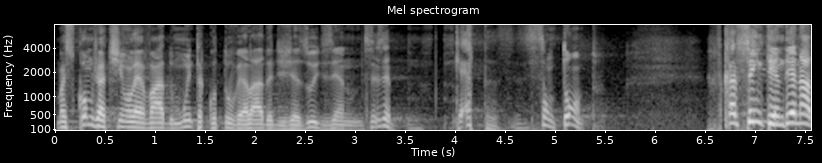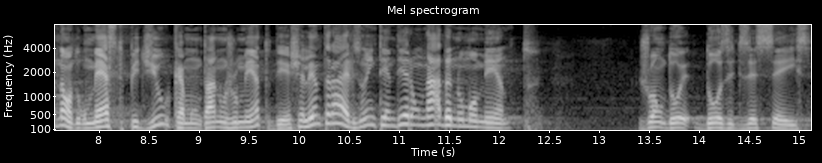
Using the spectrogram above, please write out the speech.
Mas como já tinham levado muita cotovelada de Jesus, dizendo, vocês é quieta, vocês são tontos. Ficaram sem entender nada. Não, o mestre pediu, quer montar num jumento, deixa ele entrar. Eles não entenderam nada no momento. João 12, 16.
